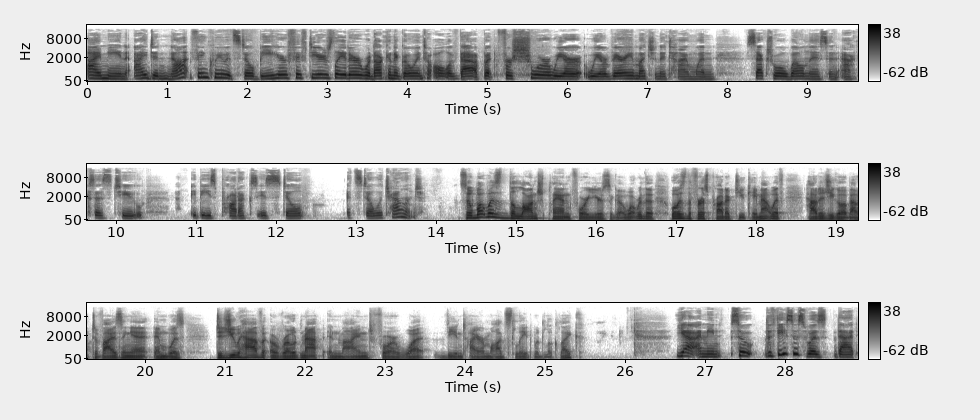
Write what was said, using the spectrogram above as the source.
I mean, I did not think we would still be here 50 years later. We're not going to go into all of that, but for sure we are we are very much in a time when sexual wellness and access to these products is still it's still a challenge. So what was the launch plan 4 years ago? What were the what was the first product you came out with? How did you go about devising it and was did you have a roadmap in mind for what the entire Maude slate would look like? Yeah, I mean, so the thesis was that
